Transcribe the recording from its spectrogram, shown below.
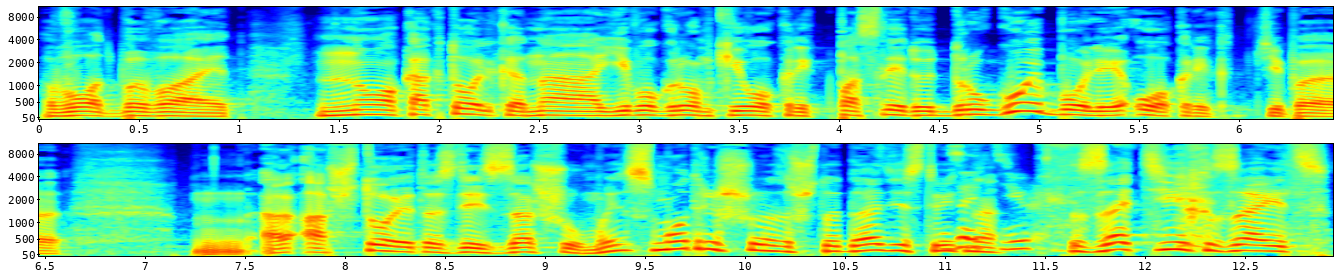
вот, бывает. Но как только на его громкий окрик последует другой более окрик, типа а, а что это здесь за шум? И смотришь, что да, действительно. Затих. Затих заяц.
